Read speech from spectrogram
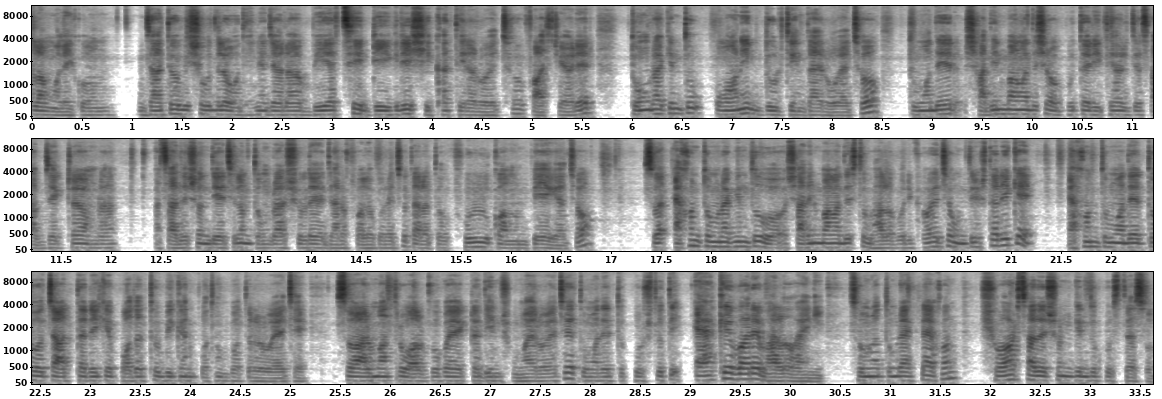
আসসালামু আলাইকুম। জাতীয় বিশ্ববিদ্যালয়ের অধীনে যারা বিএসসি ডিগ্রি শিক্ষার্থীরা রয়েছে ফার্স্ট ইয়ারের তোমরা কিন্তু অনেক দুশ্চিন্তায় রয়েছ। তোমাদের স্বাধীন বাংলাদেশের অভ্যুত্থানের ইতিহাস যে সাবজেক্টটা আমরা সাজেশন দিয়েছিলাম, তোমরা আসলে যারা ফলো করেছ, তারা তো ফুল কমন পেয়ে গেছো। সো এখন তোমরা কিন্তু স্বাধীন বাংলাদেশ তো ভালো পরীক্ষা হয়েছে উনত্রিশ তারিখে। এখন তোমাদের তো চার তারিখে পদার্থ বিজ্ঞান প্রথম পত্র রয়েছে। সো আর মাত্র অল্প কয়েকটা দিন সময় রয়েছে। তোমাদের তো প্রস্তুতি একেবারে ভালো হয়নি। সো তোমরা একটা এখন শর্ট সাজেশন কিন্তু খুঁজতেছো।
